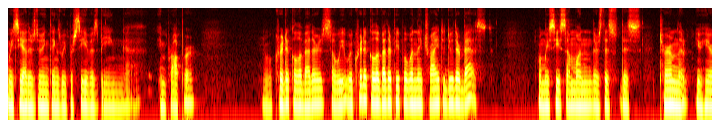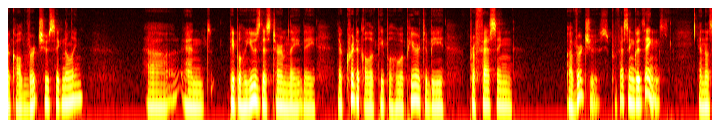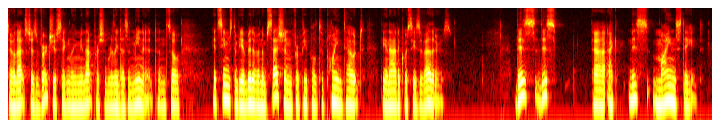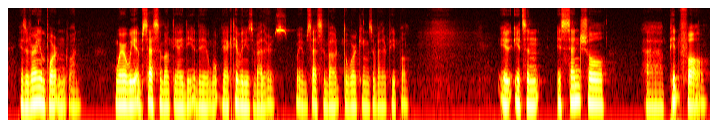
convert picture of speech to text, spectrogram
we see others doing things we perceive as being uh, improper. You know, critical of others. So we, we're critical of other people when they try to do their best. When we see someone, there's this this term that you hear called virtue signaling. Uh, and people who use this term, they, they, they're critical of people who appear to be professing uh, virtues, professing good things. And they'll say, oh, that's just virtue signaling. I mean, that person really doesn't mean it. And so it seems to be a bit of an obsession for people to point out the inadequacies of others. This, this, uh, act, this mind state is a very important one, where we obsess about the idea, the, the activities of others. We obsess about the workings of other people. It, it's an essential uh, pitfall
